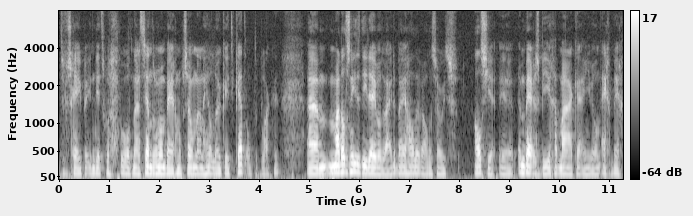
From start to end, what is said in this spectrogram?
te verschepen, in dit geval bijvoorbeeld naar het centrum van Bergen op Zoom, naar een heel leuk etiket op te plakken. Um, maar dat is niet het idee wat wij erbij hadden. We hadden zoiets, als je uh, een Bergs bier gaat maken en je wil een echt berg,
